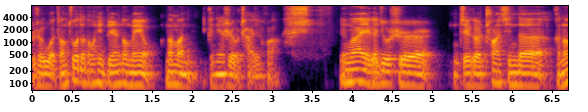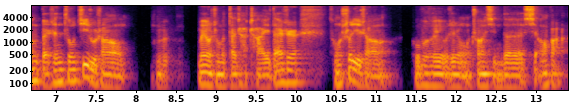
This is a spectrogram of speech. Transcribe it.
就是我能做的东西别人都没有，那么肯定是有差异化。另外一个就是你这个创新的，可能本身从技术上嗯没有什么太差差异，但是从设计上会不会有这种创新的想法？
